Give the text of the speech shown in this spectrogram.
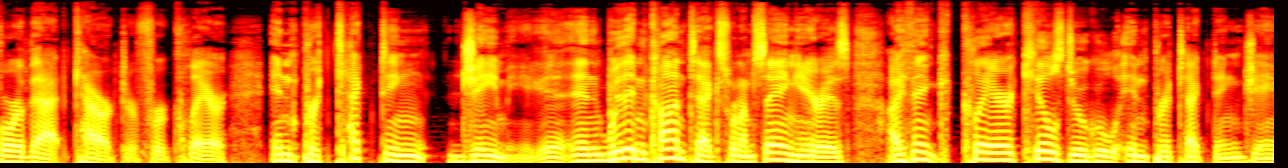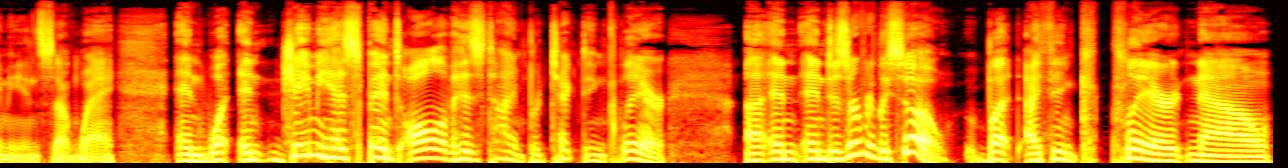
for that character for Claire in protecting Jamie. And within context, what I'm saying here is I think Claire kills Dougal in protecting Jamie in some way. And what and Jamie has spent all of his time protecting Claire, uh, and and deservedly so. But I think Claire now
